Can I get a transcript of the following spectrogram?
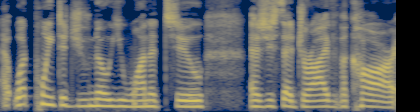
At what point did you know you wanted to, as you said, drive the car?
